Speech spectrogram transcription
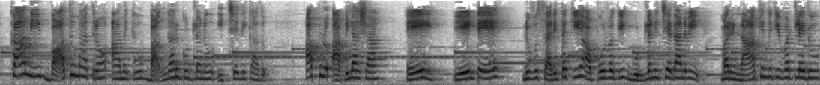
కానీ బాతు మాత్రం ఆమెకు బంగారు గుడ్లను ఇచ్చేది కాదు. అప్పుడు అభిలాష ఏయ్ ఏంటే? నువ్వు సరితకి అపూర్వకి గుడ్లనిచ్చేదానివి. మరి నాకెందుకు ఇవ్వట్లేదు?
